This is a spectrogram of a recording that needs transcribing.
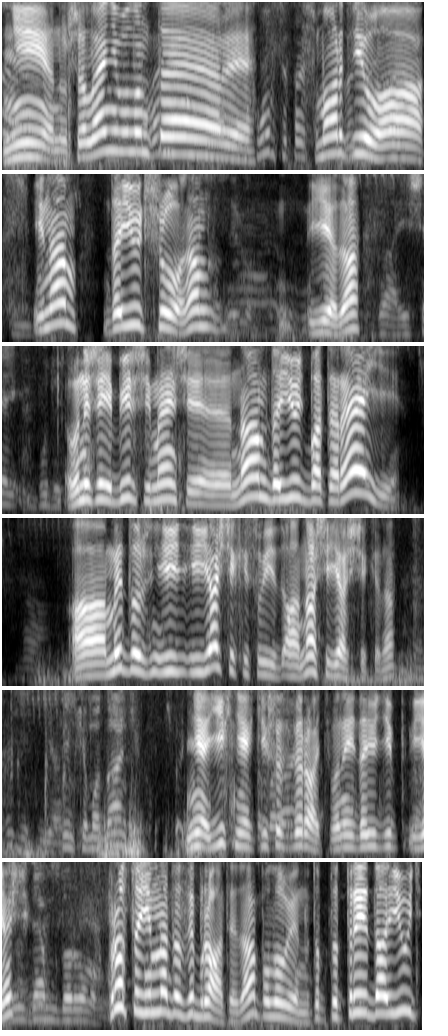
Ні, ну шалені волонтери. Смарт UA. І нам дають що? Нам є, да? Да, і ще будуть. Вони ще є більші, менші. Е, Нам дають батареї, а ми должні, і, і ящики свої, а наші ящики, да? Цим чемоданчик. Ні, їхні, як ті, що збирають. Вони дають і ящики. Йдемо в дорогу. Просто їм треба зібрати да, половину. Тобто три дають,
